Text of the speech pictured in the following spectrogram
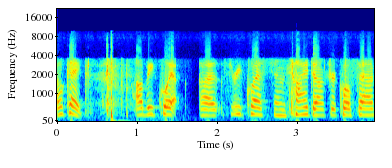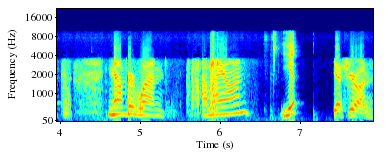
Okay, I'll be quick. Uh, three questions. Hi, Dr. Colfax. Number one, am I on? Yep. Yes, you're on.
